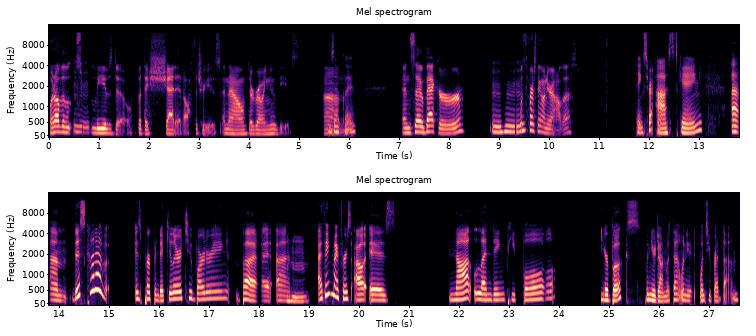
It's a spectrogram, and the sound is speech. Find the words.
What all the Mhm. leaves do, but they shed it off the trees and now they're growing new leaves. Um, Exactly. And so, Becca, Mm-hmm. what's the first thing on your out list? Thanks for asking. Um, this kind of is perpendicular to bartering, but um, Mhm. I think my first out is not lending people your books when you're done with that when you once you've read them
